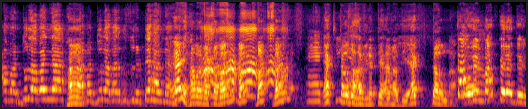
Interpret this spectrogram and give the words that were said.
আমার হলো না। হ্যাঁ। আমার দুলাভাইয়ের কিছু টেহার নেন এই হাবার বাচ্চা ভাই ভাই ভাই ভাই হ্যাঁ, ঠিক একটাও তো হারবি না টেহা না দিয়ে একটাও না। তাও মাফ করে দেন।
